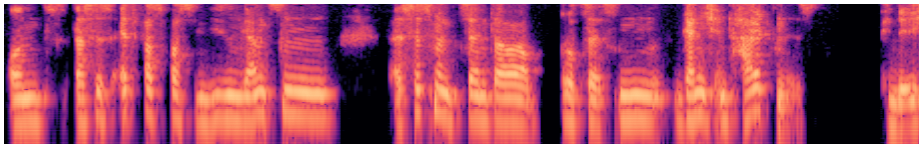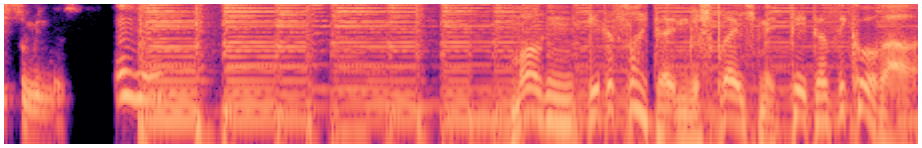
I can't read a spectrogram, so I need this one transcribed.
Und das ist etwas, was in diesen ganzen Assessment Center Prozessen gar nicht enthalten ist, finde ich zumindest. Mhm. Morgen geht es weiter im Gespräch mit Peter Sikora.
